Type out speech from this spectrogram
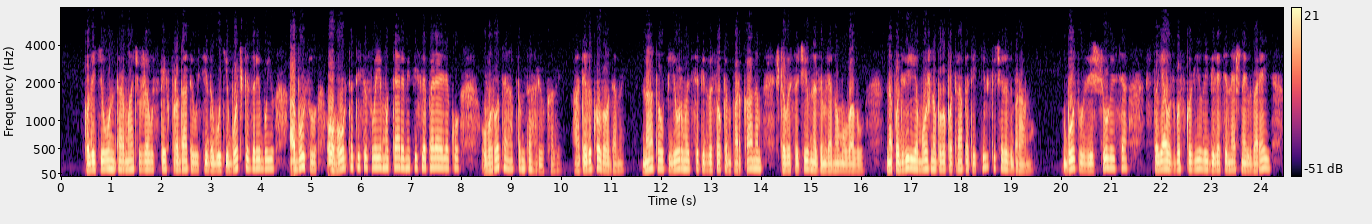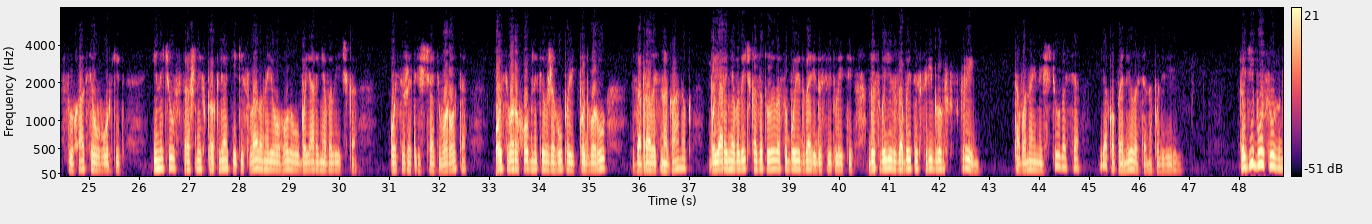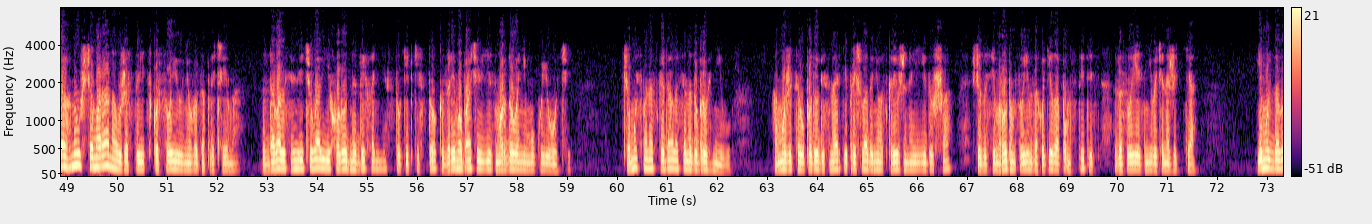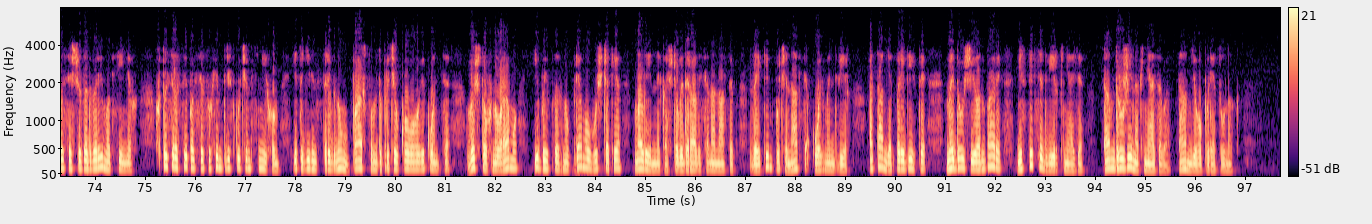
Коли Тіун Тармач уже устиг продати усі добуті бочки з рибою, а бусл оговтатись у своєму теремі після переляку, у ворота раптом загрюкали, гатили колодами. Натовп юрмився під високим парканом, що височив на земляному валу. На подвір'я можна було потрапити тільки через браму. Бусл зіщулився, стояв збосковілий біля сінешних дверей, слухався у гуркіт і не чув страшних проклять, які слала на його голову бояриня величка. Ось уже тріщать ворота, ось ворохобники вже гупають по двору, забрались на ганок, бояриня величка затулила собою двері до світлиці, до своїх забитих сріблом скринь. Та вона й не щулася, як опинилася на подвір'ї. Тоді бусл збагнув, що Марана уже стоїть з косою у нього за плечима. Здавалось, він відчував її холодне дихання, стукіт кісток, зримо бачив її змордовані мукою очі. Чомусь вона скидалася на доброгніву, а може, це у подобі смерті прийшла до нього скривжена її душа, що з усім родом своїм захотіла помститись за своє знівечене життя. Йому здалося, що за дверима в сінях хтось розсипався сухим тріскучим сміхом, і тоді він стрибнув барсом до причілкового віконця, виштовхнув раму і виплигнув прямо в гущаки малинника, що видиралися на насип, за яким починався Ольмин двір. А там, як перебігти медуші й онбари, містився двір князя, там дружина князева, там його порятунок.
